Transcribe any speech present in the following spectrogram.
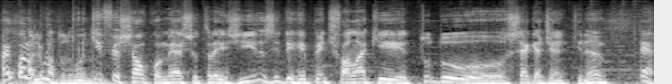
Agora, por, por que fechar o comércio três dias e de repente falar que tudo segue adiante, né? É.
